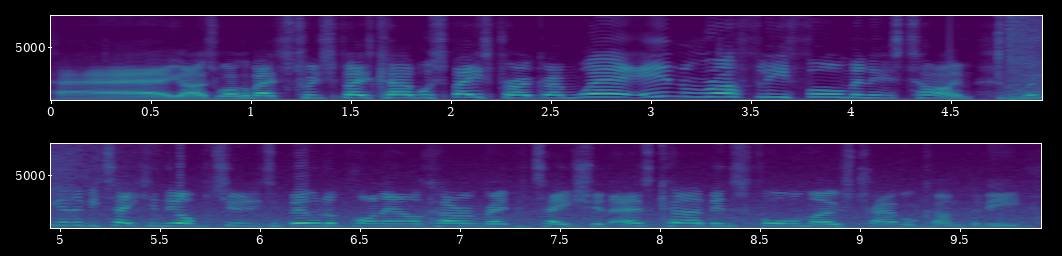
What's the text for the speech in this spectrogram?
Hey guys, welcome back to Twitchi Plays Kerbal Space Program, where in roughly four minutes' time, we're going to be taking the opportunity to build upon our current reputation as Kerbin's foremost travel company.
